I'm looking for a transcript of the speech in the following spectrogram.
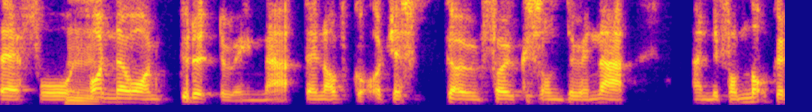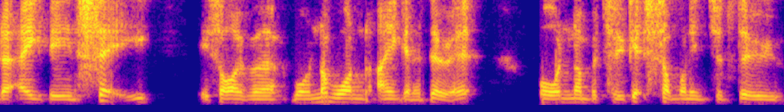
Therefore, mm. if hmm. I know I'm good at doing that, then I've got to just go and focus on doing that. And if I'm not good at A, B, and C, it's either, well, number one, I ain't going to do it, or number two, get someone in to do,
